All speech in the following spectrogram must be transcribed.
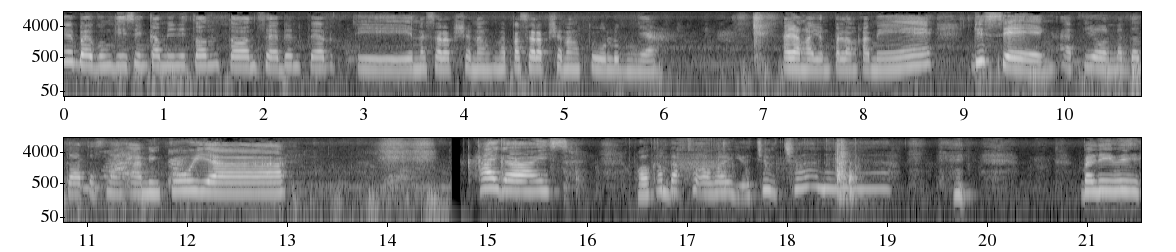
yeah. Bagong gising kami ni Tonton, 7.30. Nasarap siya ng, napasarap siya ng tulog niya. Kaya ngayon pa lang kami gising. At yun, nagagatas ng aming kuya. Hi guys! Welcome back to our YouTube channel. Bali,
